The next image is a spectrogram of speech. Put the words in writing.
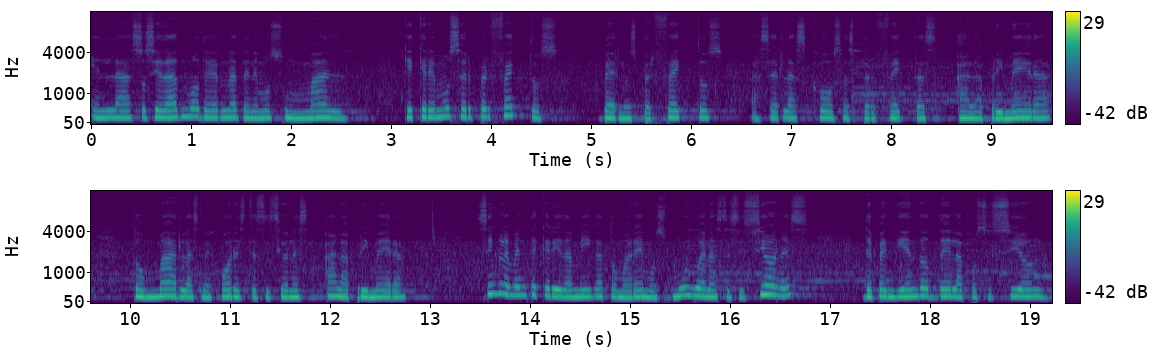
En la sociedad moderna tenemos un mal, que queremos ser perfectos, vernos perfectos, hacer las cosas perfectas a la primera, tomar las mejores decisiones a la primera. Simplemente, querida amiga, tomaremos muy buenas decisiones dependiendo de la posición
